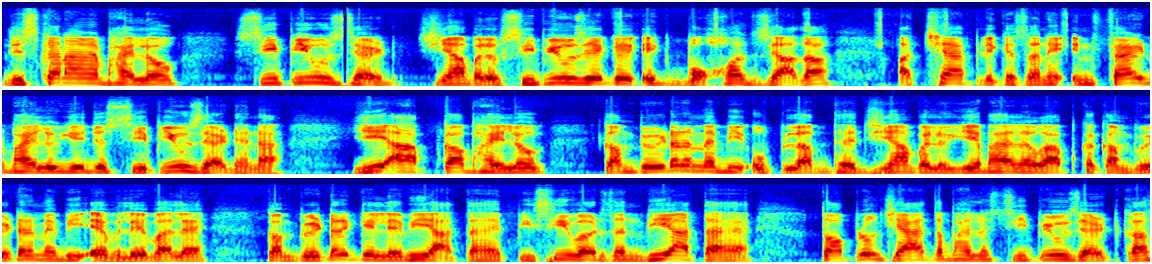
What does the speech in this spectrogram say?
जिसका नाम है भाई लोग सी पी यू जेड जी हाँ सी पी यू जेड एक बहुत ज़्यादा अच्छा एप्लीकेशन है। इनफैक्ट भाई लोग, ये जो सी पी यू जेड है ना, ये आपका भाई लोग कंप्यूटर में भी उपलब्ध है। जी हाँ भाई लोग, ये भाई लोग आपका कंप्यूटर में भी अवेलेबल है। कंप्यूटर के लिए भी आता है पीसी वर्जन भी आता है। तो आप लोग चाहे तो भाई लोग सी पी जेड का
